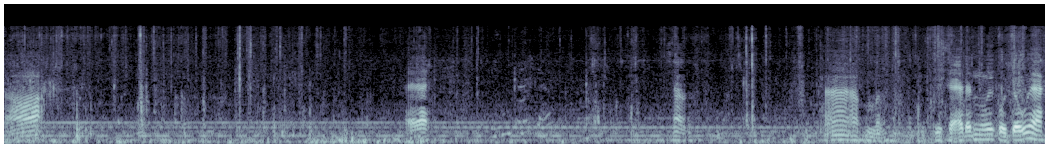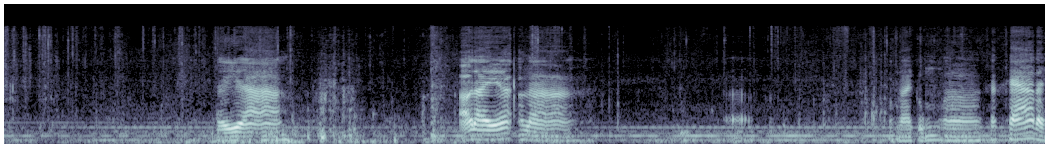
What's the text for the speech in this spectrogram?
Đó. Đây đây. Sao? À, mình chia sẻ đến quý cô chú ha. Thì à, ở đây á, là à, hôm nay cũng à, khá khá đây.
